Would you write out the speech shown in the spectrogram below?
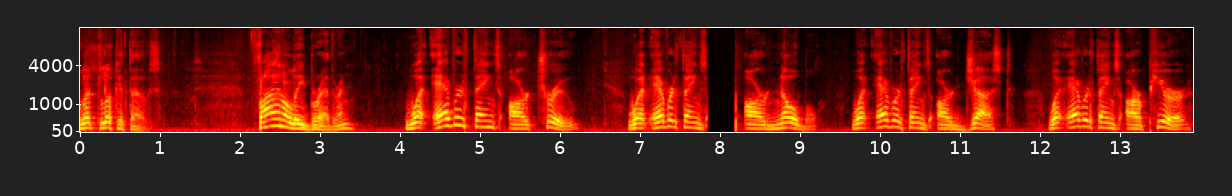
Let's look at those. Finally, brethren, whatever things are true, whatever things are noble, whatever things are just, whatever things are pure,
